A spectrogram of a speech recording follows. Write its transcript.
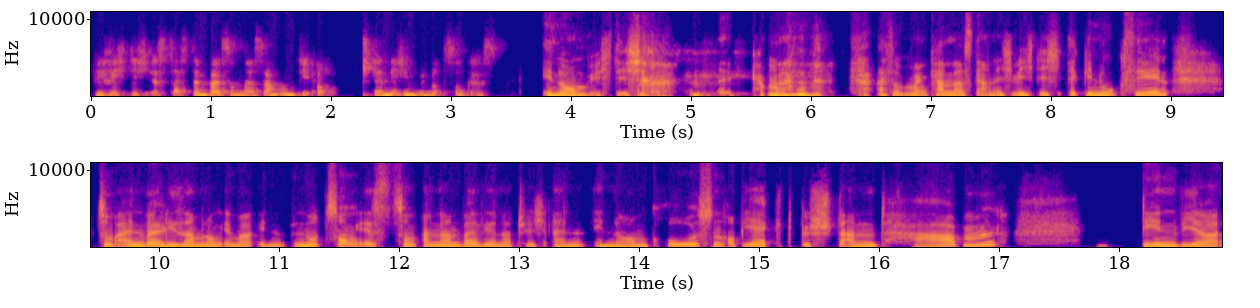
Wie wichtig ist das denn bei so einer Sammlung, die auch ständig in Benutzung ist? Enorm wichtig. kann man, also man kann das gar nicht wichtig äh, genug sehen. Zum einen, weil die Sammlung immer in Nutzung ist, zum anderen, weil wir natürlich einen enorm großen Objektbestand haben, den wir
